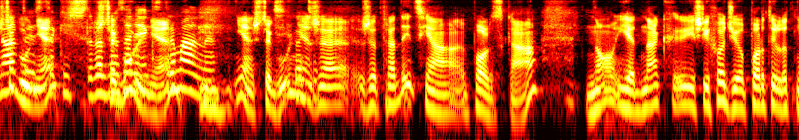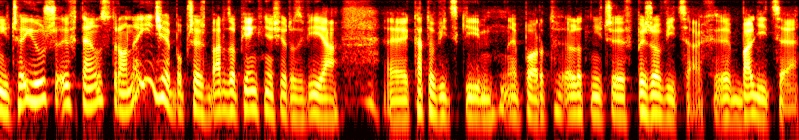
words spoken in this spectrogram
No, ale to jest jakieś rozwiązanie ekstremalne, Nie, szczególnie, że, że tradycja polska, no jednak jeśli chodzi o porty lotnicze, już w tę stronę idzie, bo przecież bardzo pięknie się rozwija e, katowicki port lotniczy w Pyrzowicach, e, Balice.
